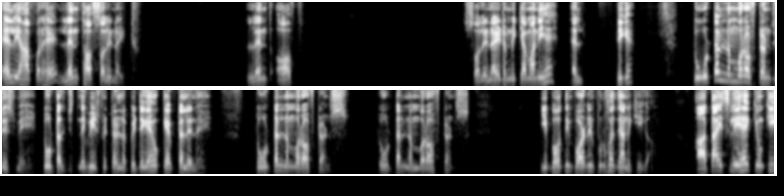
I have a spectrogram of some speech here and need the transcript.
एल यहाँ पर है length of solenoid length of solenoid हमने क्या मानी है? एल ठीक है? टोटल नंबर ऑफ़ टर्न जो इसमें है टोटल जितने भी इसमें टर्न लपेटे गए हैं, वो कैपिटल एन है। Total number of turns total number of turns ये बहुत इंपॉर्टेंट प्रूफ है, ध्यान रखिएगा। आता इसलिए है क्योंकि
